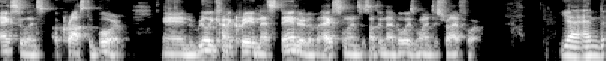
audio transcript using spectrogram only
excellence across the board. And really kind of creating that standard of excellence is something that I've always wanted to strive for. Yeah, and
